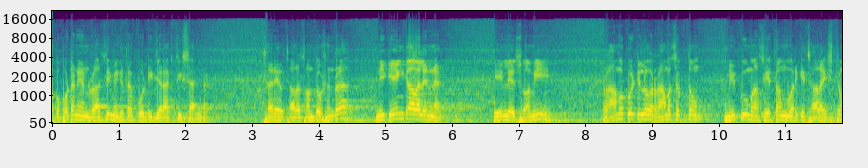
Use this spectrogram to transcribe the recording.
ఒక పూట నేను రాసి మిగతా కోటి జిరాక్స్ తీశానన్నాడు సరే చాలా సంతోషంరా నీకేం కావాలన్నాడు. ఏం లేదు స్వామి రామకోటిలో రామశబ్దం మీకు మా సీతమ్మ వారికి చాలా ఇష్టం.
